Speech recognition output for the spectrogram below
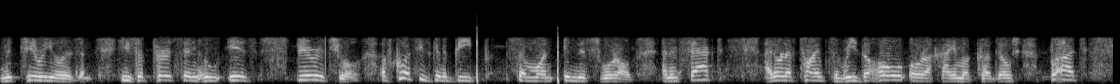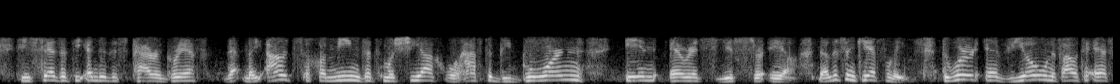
materialism. He's a person who is spiritual. Of course, he's going to be someone in this world. And in fact, I don't have time to read the whole Ohr HaChaim Kadosh, but he says at the end of this paragraph that Me'artzecha means that Moshiach will have to be born in Eretz Yisrael. Now listen carefully. The word Evyon, if I were to ask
